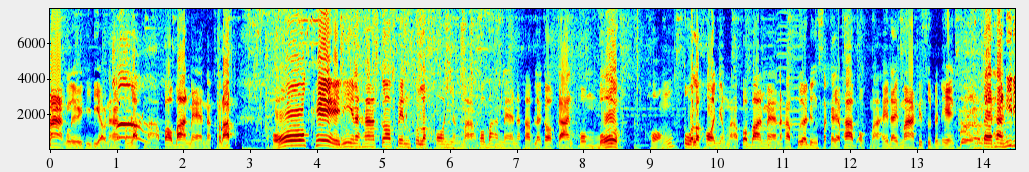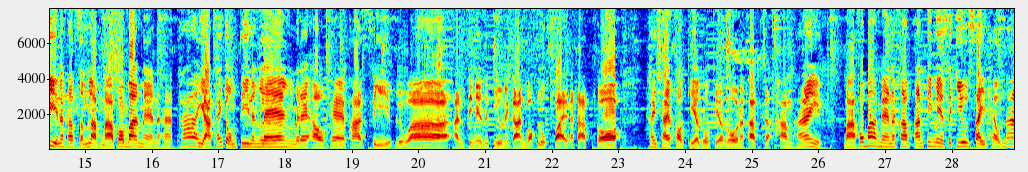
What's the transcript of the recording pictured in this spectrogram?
มาก ๆ เลยทีเดียวนะฮะสำหรับหมาเฝ้าบ้านแมนนะครับโอเคนี่นะฮะก็เป็นตัวละครอย่างหมาเฝ้าบ้านแมนนะครับแล้วก็การคอมโบของตัวละครอย่างหมาเฝ้าบ้านแมนนะครับเพื่อดึงศักยภาพออกมาให้ได้มากที่สุดนั่นเอง แต่ทางที่ดีนะครับสำหรับหมาเฝ้าบ้านแมนนะฮะถ้าอยากให้โจมตีแรงๆ ไม่ได้เอาแค่พาสซีฟหรือว่าอันติเม e สกิลในการบล็อกลูกไฟนะครับก็ให้ใช้คอเกียโรเกียโรนะครับจะทำให้ หมาเฝ้าบ้านแมนนะครับอันติเม e สกิลใส่แถวหน้า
